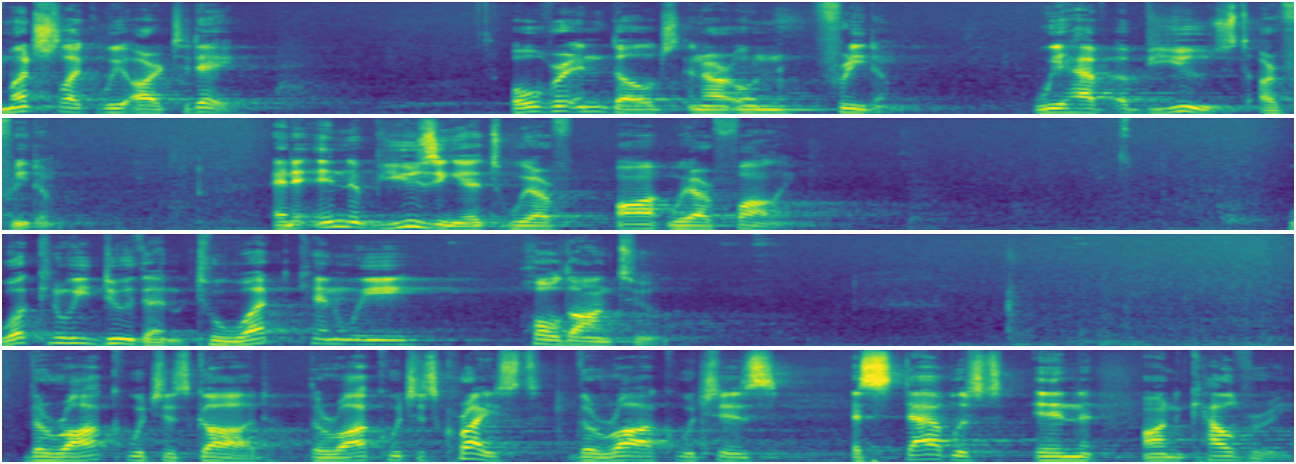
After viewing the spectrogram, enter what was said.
much like we are today, overindulged in our own freedom. We have abused our freedom. And in abusing it, we are, uh, we are falling. What can we do then? To what can we hold on to? The rock which is God, the rock which is Christ, the rock which is established in on Calvary,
